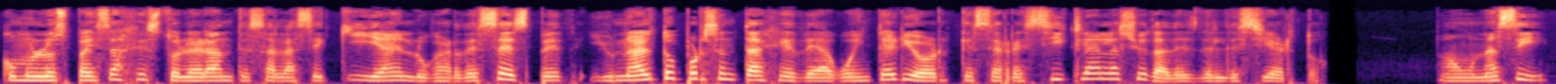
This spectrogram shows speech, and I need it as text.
como los paisajes tolerantes a la sequía en lugar de césped y un alto porcentaje de agua interior que se recicla en las ciudades del desierto. Aún así,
